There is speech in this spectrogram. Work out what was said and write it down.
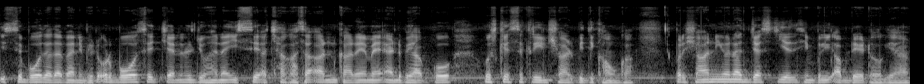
इससे बहुत ज़्यादा बेनिफिट और बहुत से चैनल जो है ना इससे अच्छा खासा अर्न कर रहे हैं। मैं एंड पे आपको उसके स्क्रीन भी दिखाऊँगा। परेशान नहीं होना जस्ट ये सिंपली अपडेट हो गया। है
